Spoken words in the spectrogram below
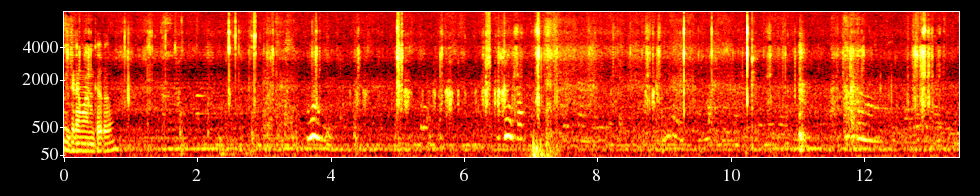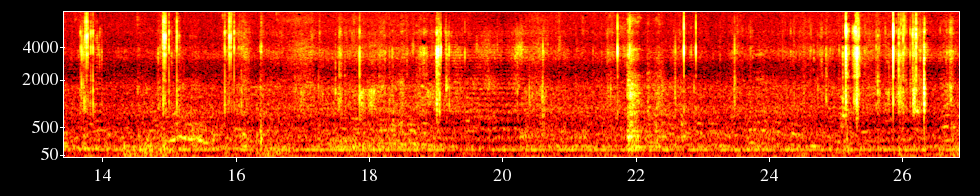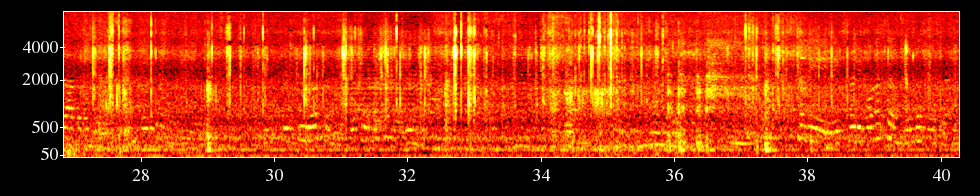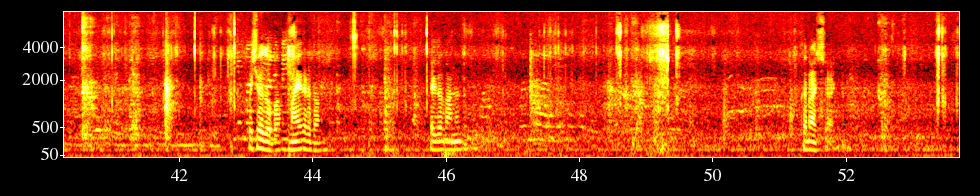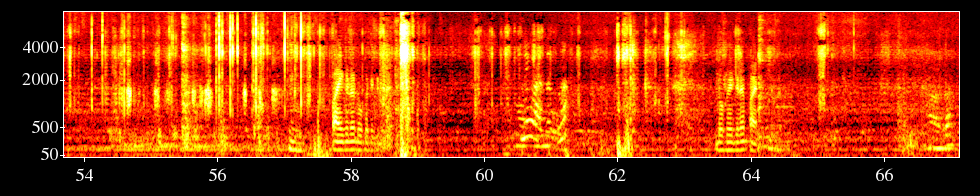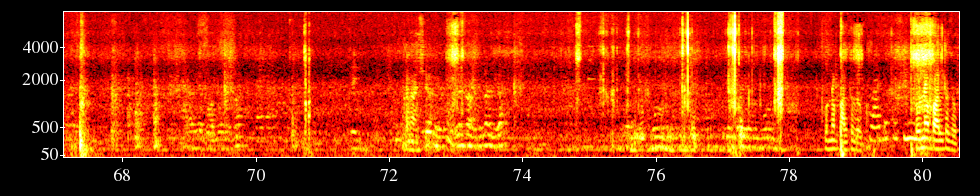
इकडे मान होतो बा माझ्याकडे जा एका कानात करा शिवाय पाय इकडे डोकं तिकडे नाही वाजत ना डोकं इकडे पाय पूर्ण पालतं झोप. पूर्ण पालतं झोप.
